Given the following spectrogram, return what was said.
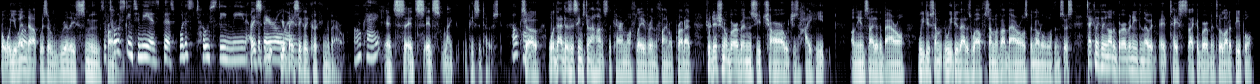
But what you end up with is a really smooth So product. toasting to me is this. What does toasting mean of Basi- the barrel? You're and- basically cooking the barrel. okay. It's it's it's like a piece of toast. Okay. So what that does, it seems to enhance the caramel flavor in the final product. Traditional bourbons, you char, which is high heat on the inside of the barrel. We do some, we do that as well for some of our barrels, but not all of them. So it's technically not a bourbon, even though it, it tastes like a bourbon to a lot of people.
